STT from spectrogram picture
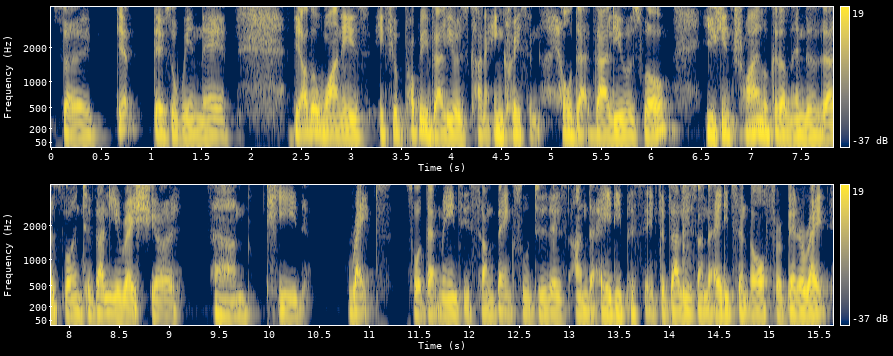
So yep, there's a win there. The other one is if your property value has kind of increased and held that value as well, you can try and look at a lender that has loan to value ratio um, tiered rates. So what that means is some banks will do this under 80%. If the value is under 80%, they'll offer a better rate.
